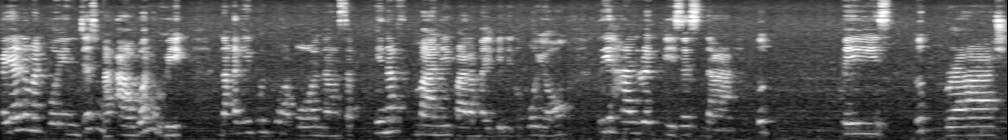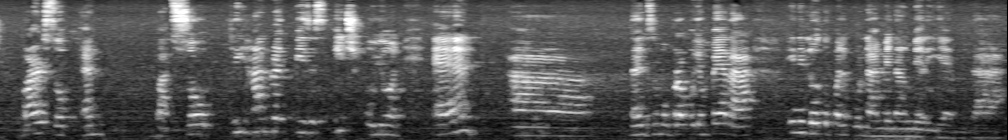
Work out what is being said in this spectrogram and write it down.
Kaya naman po in just uh, one week, nakaipon po ako ng sa enough money para may bili ko po yung 300 pieces na toothpaste, toothbrush, bar soap, and bath soap. 300 pieces each po yun. And, ah, dahil sumubra po yung pera, iniluto pala po namin ng merienda.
